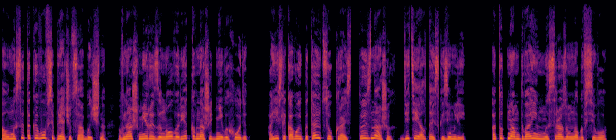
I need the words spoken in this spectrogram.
Алмысы так и вовсе прячутся обычно. В наш мир из иного редко в наши дни выходят. А если кого и пытаются украсть, то из наших, детей Алтайской земли. А тут нам двоим мы сразу много всего».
